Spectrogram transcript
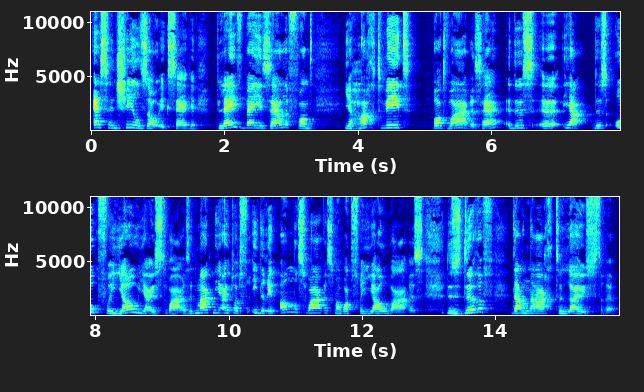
essentieel, zou ik zeggen. Blijf bij jezelf, want je hart weet wat waar is. Hè? Dus, uh, ja, dus ook voor jou juist waar is. Het maakt niet uit wat voor iedereen anders waar is, maar wat voor jou waar is. Dus durf daarnaar te luisteren.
